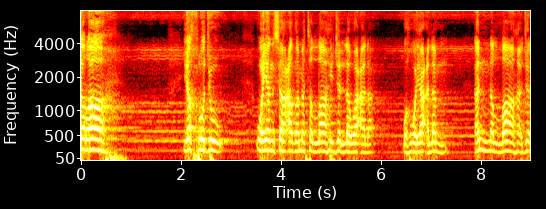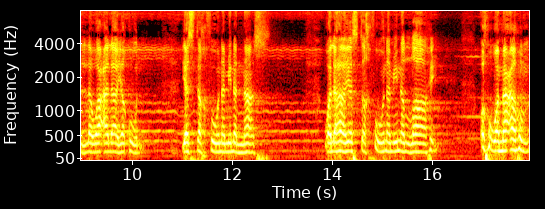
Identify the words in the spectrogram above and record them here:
تراه يخرج وينسى عظمة الله جل وعلا وهو يعلم أن الله جل وعلا يقول يستخفون من الناس ولا يستخفون من الله وهو معهم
